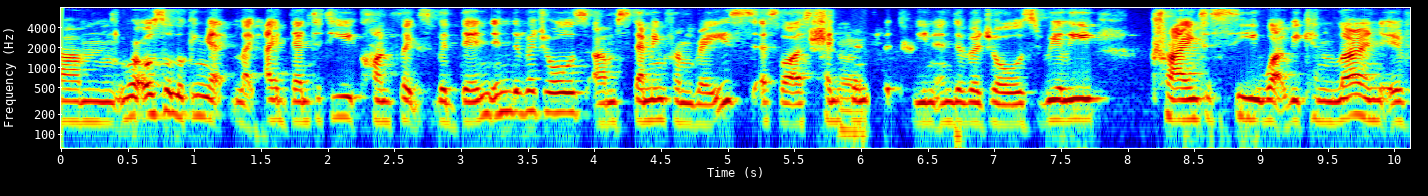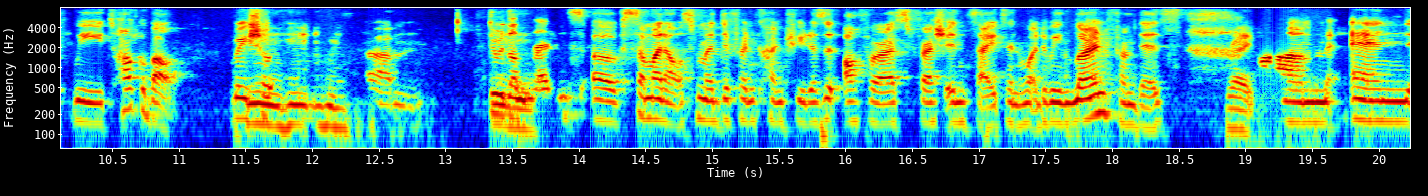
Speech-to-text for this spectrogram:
um, we're also looking at like identity conflicts within individuals um, stemming from race as well as Sure. tensions between individuals, really trying to see what we can learn if we talk about racial mhm, mhm. um, through the Mm. lens of someone else from a different country? Does it offer us fresh insights and what do we learn from this? Right. Um, and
